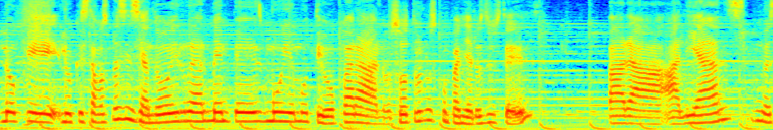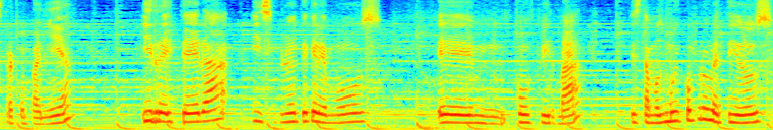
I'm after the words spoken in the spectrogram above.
Lo que, lo que estamos presenciando hoy realmente es muy emotivo para nosotros, los compañeros de ustedes, para Allianz, nuestra compañía, y reitera y simplemente queremos eh, confirmar que estamos muy comprometidos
